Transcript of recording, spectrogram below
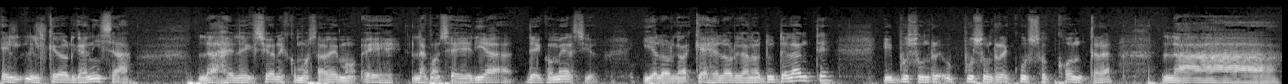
El, que organiza las elecciones, como sabemos, es la Consejería de Comercio, y el que es el órgano tutelante, y puso un, puso un recurso contra la,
